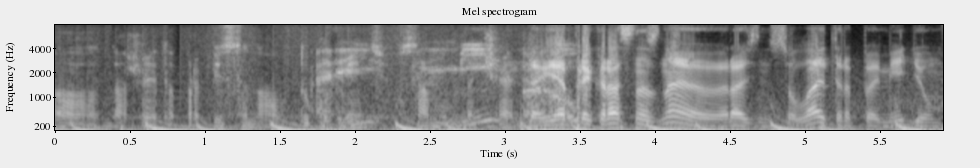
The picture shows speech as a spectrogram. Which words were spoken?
э, даже это прописано в документе в самом начале. Да, я прекрасно знаю разницу Light RP, Medium,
